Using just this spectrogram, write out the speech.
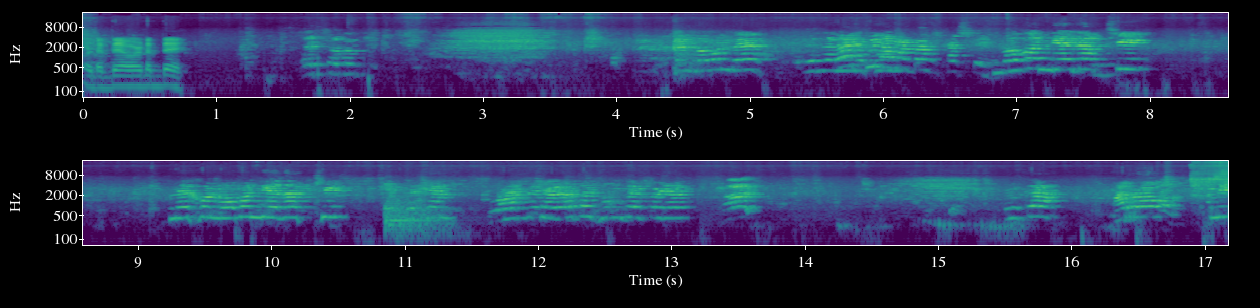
ওটা দে ওটা দে। এই চলো লবণ দে এই তুই আমারটা খাচ্ছে লবণ দিয়ে যাচ্ছি আমি এখন লবণ দিয়ে যাচ্ছি দেখেন আমি কথা শুনতে করে এটা আরও আমি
